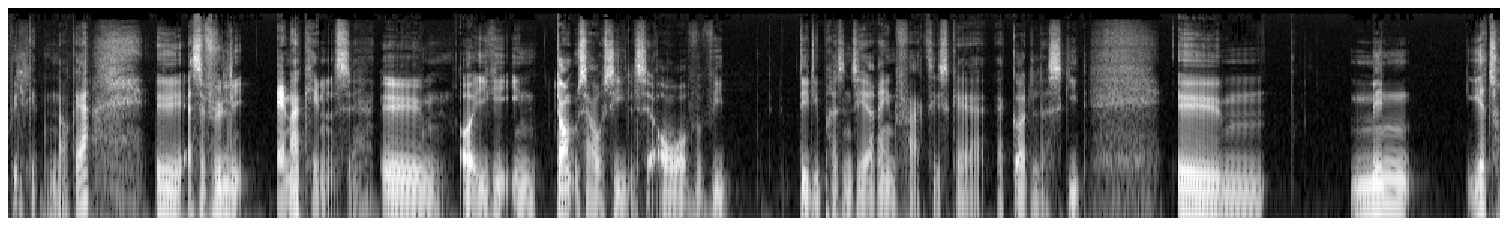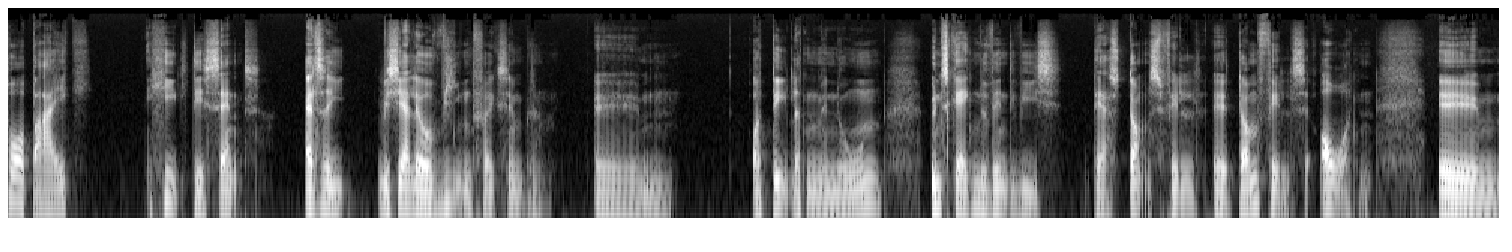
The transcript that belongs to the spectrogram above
hvilket den nok er, øh, er selvfølgelig anerkendelse, øh, og ikke en domsafsigelse over, hvorvidt det, de præsenterer, rent faktisk er, er godt eller skidt. Øh, men jeg tror bare ikke helt, det er sandt. Altså, hvis jeg laver vin for eksempel, øh, og deler den med nogen, ønsker jeg ikke nødvendigvis deres domsfæld, øh, domfældelse over den. Øh,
